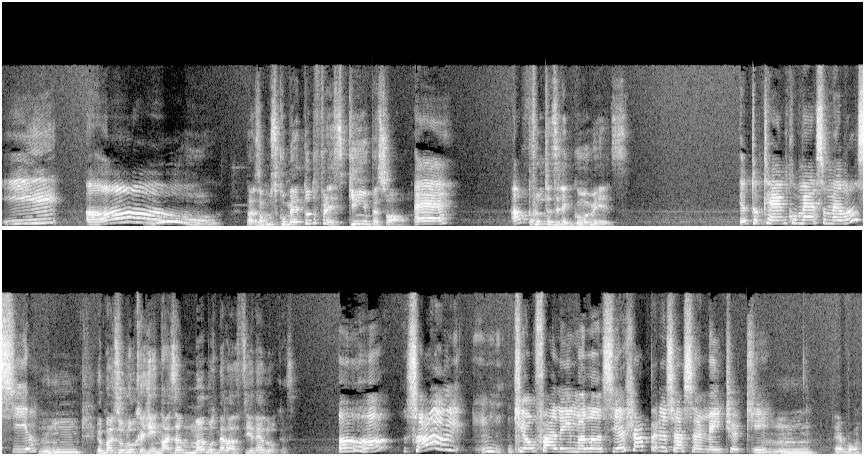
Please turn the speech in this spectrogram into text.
E... Oh! Uh, nós vamos comer tudo fresquinho, pessoal. É. Opa, Frutas e legumes. eu tô querendo comer essa melancia. Hum, eu, mas o Lucas, gente, nós amamos melancia, né, Lucas? Aham. Só eu- que eu falei em melancia, já apareceu a semente aqui. Hum, é bom.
